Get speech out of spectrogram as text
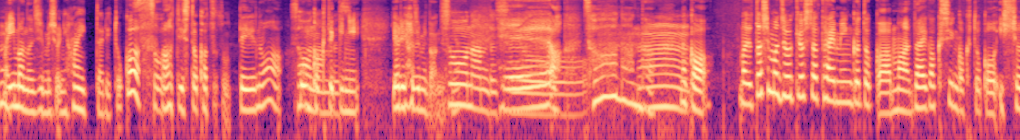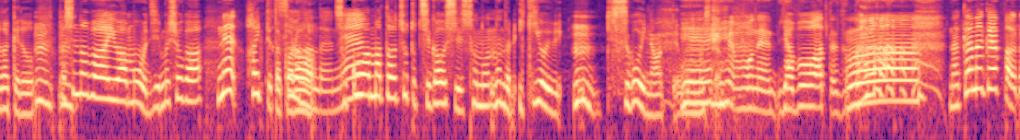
うん。まあ、今の事務所に入ったりとか、アーティスト活動っていうのは本格的にやり始めたんですね。そうなんですよ。へー。あそうなんだ、うん。なんか、まあ、私も上京したタイミングとか、まあ、大学進学とかは一緒だけど、うんうん。私の場合はもう事務所がね。入ってたからそうなんだよね。そこはまたちょっと違うしそのなんだろう勢いうん。すごいなって思いました。えーもうね野望あったずっと。なかなかやっぱ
